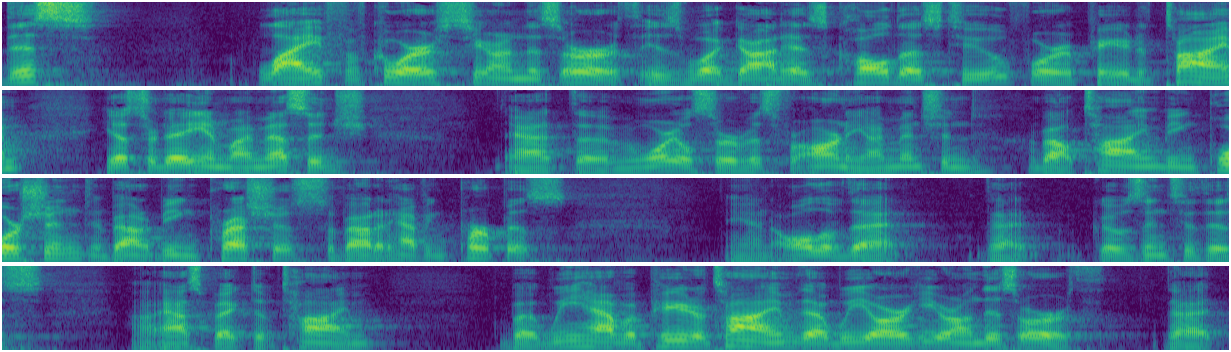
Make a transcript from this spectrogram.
this life, of course, here on this earth is what God has called us to for a period of time. Yesterday, in my message at the memorial service for Arnie, I mentioned about time being portioned, about it being precious, about it having purpose, and all of that that goes into this uh, aspect of time. But we have a period of time that we are here on this earth, that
